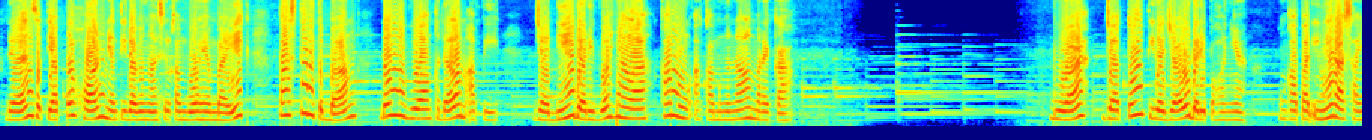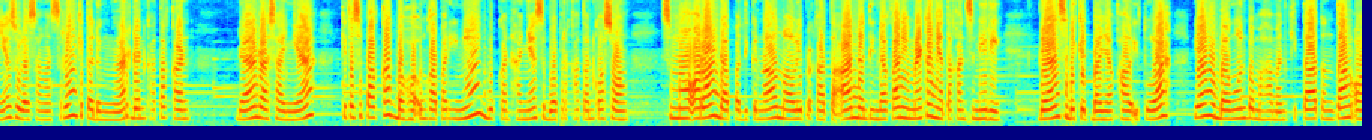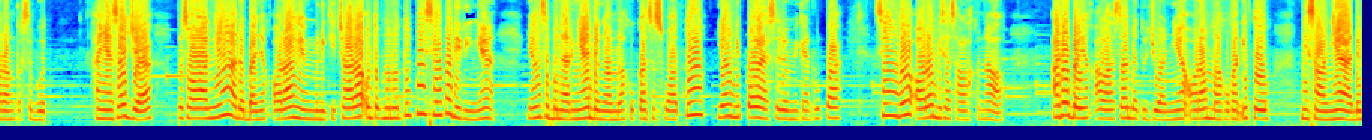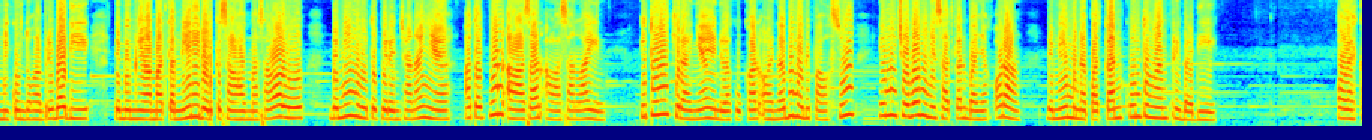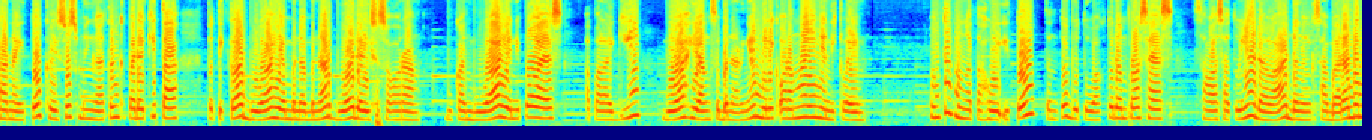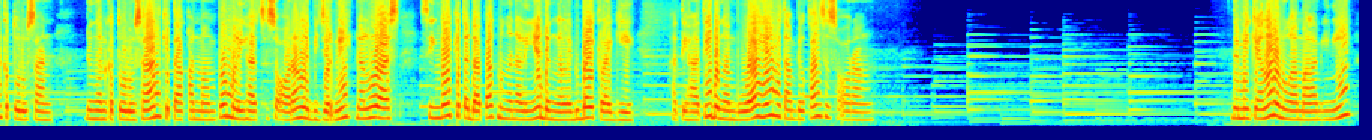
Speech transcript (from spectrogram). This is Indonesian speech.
Dan setiap pohon yang tidak menghasilkan buah yang baik pasti ditebang dan dibuang ke dalam api. Jadi dari buahnya lah kamu akan mengenal mereka. Buah jatuh tidak jauh dari pohonnya. Ungkapan ini rasanya sudah sangat sering kita dengar dan katakan, dan rasanya kita sepakat bahwa ungkapan ini bukan hanya sebuah perkataan kosong. Semua orang dapat dikenal melalui perkataan dan tindakan yang mereka nyatakan sendiri. Dan sedikit banyak hal itulah yang membangun pemahaman kita tentang orang tersebut. Hanya saja, persoalannya ada banyak orang yang memiliki cara untuk menutupi siapa dirinya, yang sebenarnya dengan melakukan sesuatu yang dipoles sedemikian rupa, sehingga orang bisa salah kenal. Ada banyak alasan dan tujuannya orang melakukan itu, misalnya demi keuntungan pribadi, demi menyelamatkan diri dari kesalahan masa lalu, demi menutupi rencananya, ataupun alasan-alasan lain. Itulah kiranya yang dilakukan oleh nabi-nabi palsu yang mencoba menyesatkan banyak orang demi mendapatkan keuntungan pribadi. Oleh karena itu, Kristus mengingatkan kepada kita, petiklah buah yang benar-benar buah dari seseorang, bukan buah yang dipoles, apalagi buah yang sebenarnya milik orang lain yang diklaim. Untuk mengetahui itu, tentu butuh waktu dan proses. Salah satunya adalah dengan kesabaran dan ketulusan. Dengan ketulusan, kita akan mampu melihat seseorang lebih jernih dan luas, sehingga kita dapat mengenalinya dengan lebih baik lagi. Hati-hati dengan buah yang ditampilkan seseorang. Demikianlah renungan malam ini.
